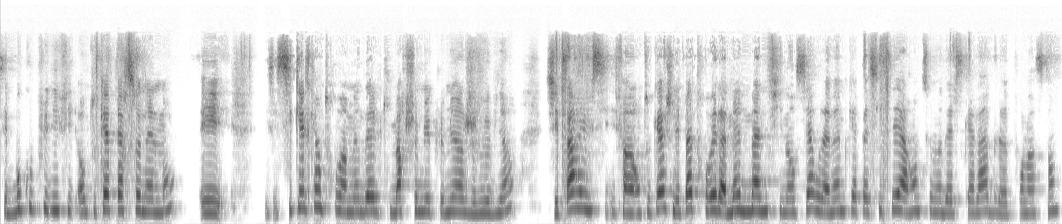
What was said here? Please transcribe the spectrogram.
c'est beaucoup plus difficile, en tout cas personnellement. Et si quelqu'un trouve un modèle qui marche mieux que le mien, je veux bien. J'ai pas réussi, enfin, en tout cas, je n'ai pas trouvé la même manne financière ou la même capacité à rendre ce modèle scalable pour l'instant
